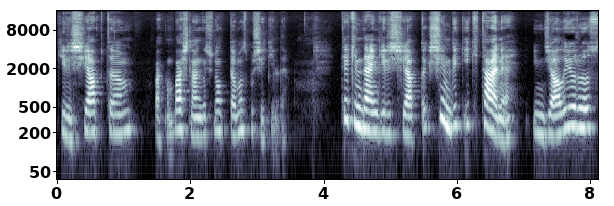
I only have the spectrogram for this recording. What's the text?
giriş yaptım. Bakın başlangıç noktamız bu şekilde. Tekinden giriş yaptık. Şimdi iki tane inci alıyoruz.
